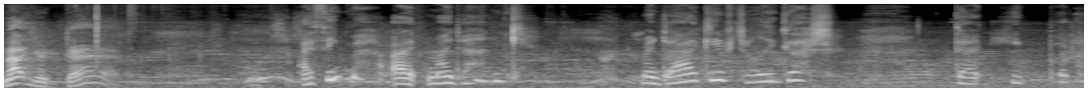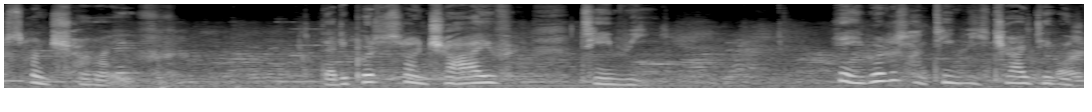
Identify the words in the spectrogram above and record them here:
Not your dad. I think my, I, my dad, my dad keeps telling us that he put us on Chive. That he put us on Chive TV. Hey, he put us on TV, Chive TV. Uh,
